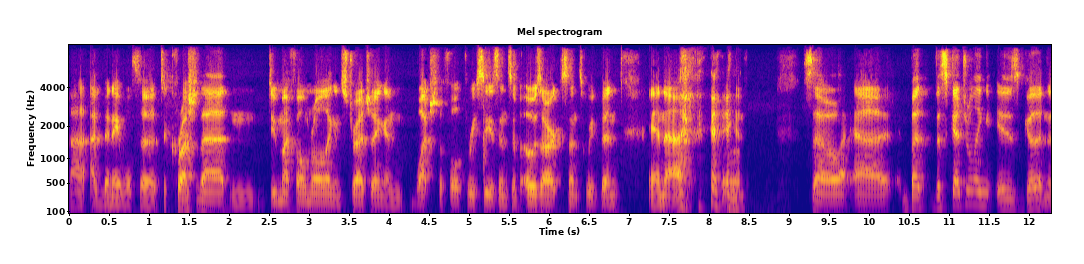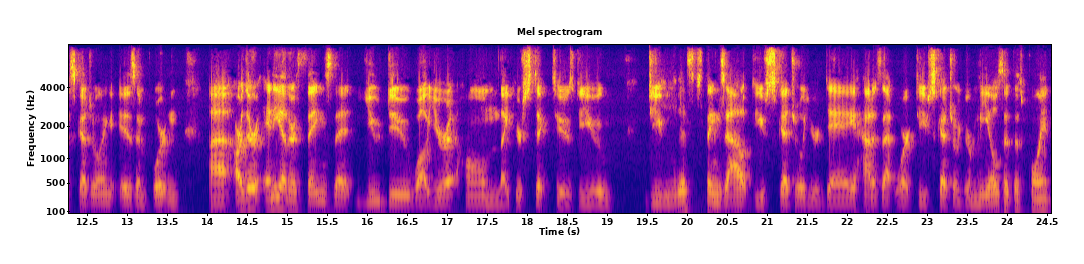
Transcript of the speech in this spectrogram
uh, I've been able to to crush that and do my foam rolling and stretching and watch the full three seasons of Ozark since we've been in. Uh, and so, uh, but the scheduling is good and the scheduling is important. Uh, are there any other things that you do while you're at home, like your stick tos? Do you do you list things out? Do you schedule your day? How does that work? Do you schedule your meals at this point?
